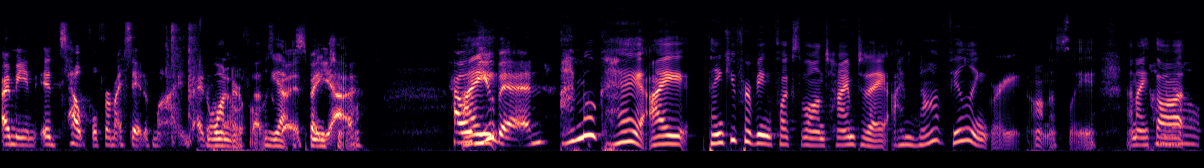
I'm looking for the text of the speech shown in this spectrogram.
I mean, it's helpful for my state of mind. I don't Wonderful. know if that's yes. good, but me yeah. too. How have I- you been? I'm okay. I thank you for being flexible on time today. I'm not feeling great, honestly. And I thought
